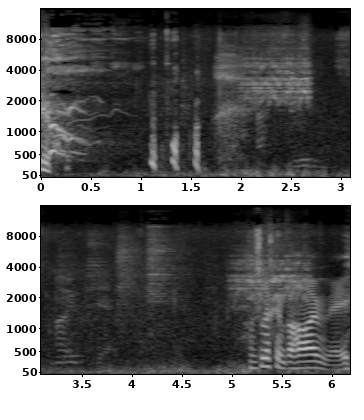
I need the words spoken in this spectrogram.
I was looking behind me.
